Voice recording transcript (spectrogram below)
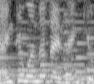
थँक्यू मंदाताई. थँक्यू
